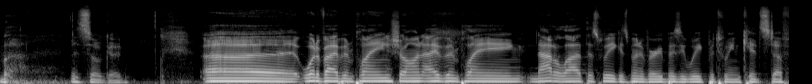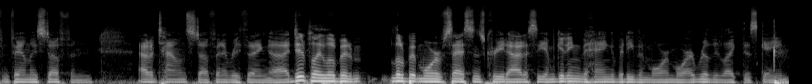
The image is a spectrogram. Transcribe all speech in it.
But It's so good. Uh, what have I been playing, Sean? I've been playing not a lot this week. It's been a very busy week between kids stuff and family stuff and out of town stuff and everything. Uh, I did play a little bit, a little bit more of Assassin's Creed Odyssey. I'm getting the hang of it even more and more. I really like this game.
